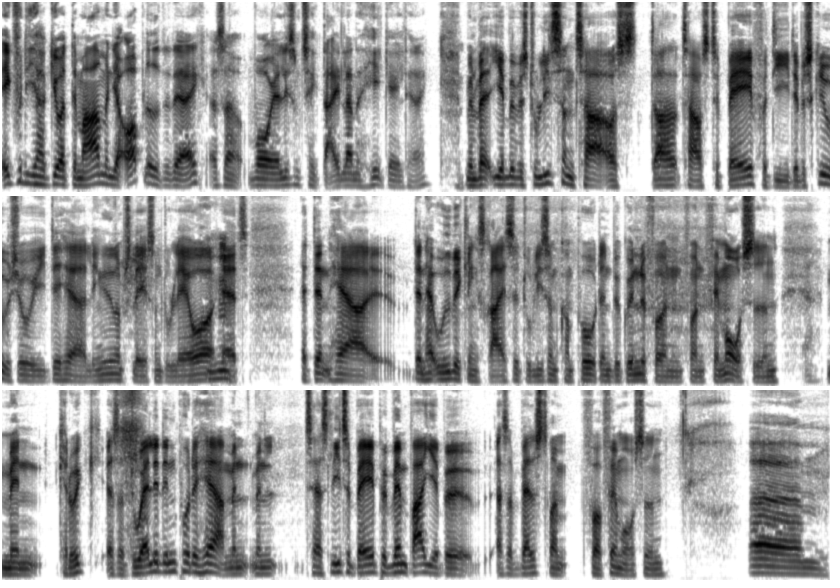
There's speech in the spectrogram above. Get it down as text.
ikke fordi jeg har gjort det meget, men jeg oplevede det der, ikke? Altså, hvor jeg ligesom tænkte, der er et eller andet helt galt her, ikke? Men hvad, Jeppe, hvis du lige sådan tager os, der, tager os tilbage, fordi det beskrives jo i det her LinkedIn-opslag, som du laver, Mhm. mm-hmm. at, at den, her, den her udviklingsrejse, du ligesom kom på, den begyndte for en, for en fem år siden. Ja. Men kan du ikke, altså du er lidt inde på det her, men, men tag os lige tilbage på, hvem var Jeppe altså Valstrøm for fem år siden? Øhm...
